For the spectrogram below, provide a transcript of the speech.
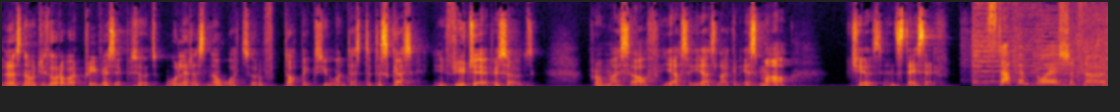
Let us know what you thought about previous episodes. Or let us know what sort of topics you want us to discuss in future episodes. From myself, Yasser Yaslak at Ismail. Cheers and stay safe. Stuff Employers Should Know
